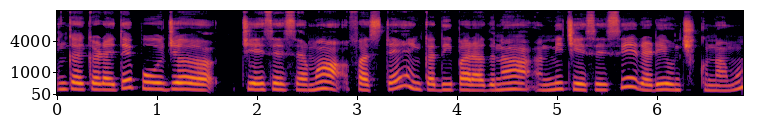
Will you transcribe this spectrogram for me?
ఇంకా ఇక్కడైతే పూజ చేసేసాము ఫస్టే. ఇంకా దీపారాధన అన్నీ చేసేసి రెడీ ఉంచుకున్నాము.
